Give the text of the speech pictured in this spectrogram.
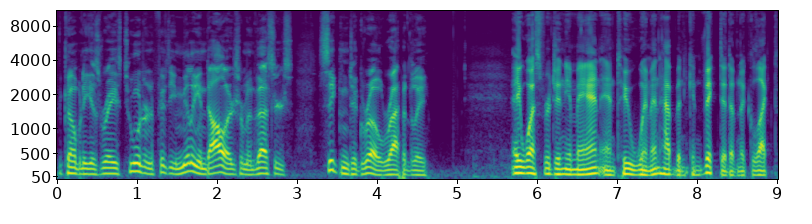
The company has raised $250 million from investors seeking to grow rapidly. A West Virginia man and two women have been convicted of neglect,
